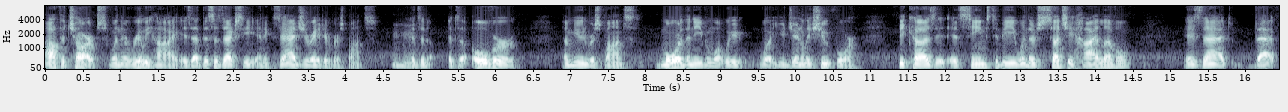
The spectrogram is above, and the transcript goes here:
off the charts, when they're really high, is that this is actually an exaggerated response. Mm-hmm. It's an it's an over immune response more than even what we what you generally shoot for, because it, it seems to be when there's such a high level, is that that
